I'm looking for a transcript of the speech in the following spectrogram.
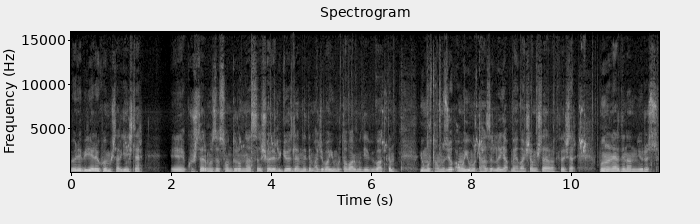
Böyle bir yere koymuşlar gençler. Ee, kuşlarımızda son durum nasıl? Şöyle bir gözlemledim. Acaba yumurta var mı diye bir baktım. Yumurtamız yok ama yumurta hazırlığı yapmaya başlamışlar arkadaşlar. Bunu nereden anlıyoruz?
